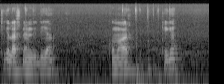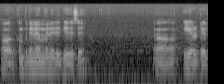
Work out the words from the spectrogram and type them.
ठीक है? लास्ट नेम दे दिया कुमार, ठीक है? और कंपनी नेम मैंने दे दिया जैसे एयरटेल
